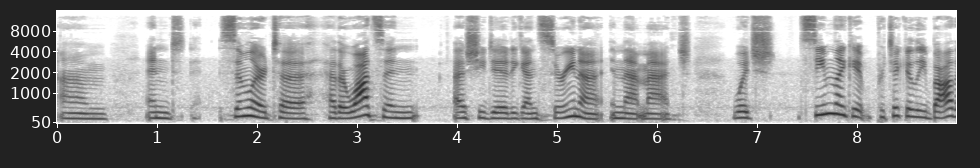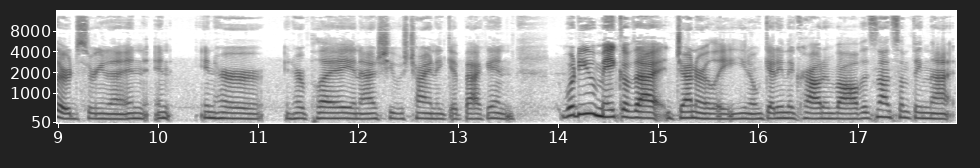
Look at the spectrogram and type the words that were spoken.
Um, and similar to Heather Watson, as she did against Serena in that match, which seemed like it particularly bothered Serena in in in her in her play and as she was trying to get back in. What do you make of that generally? You know, getting the crowd involved. It's not something that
